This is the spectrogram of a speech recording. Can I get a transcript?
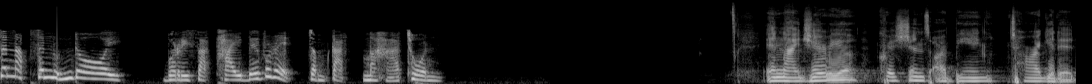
สนับสนุนโดย บริษัทไทยเบเวอเรจจำกัดมหาชน In Nigeria, Christians are being targeted,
